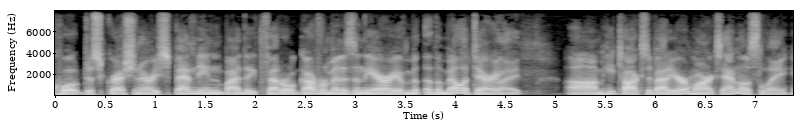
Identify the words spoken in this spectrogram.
quote discretionary spending by the federal government is in the area of, of the military. Right. Um, he talks about earmarks endlessly.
